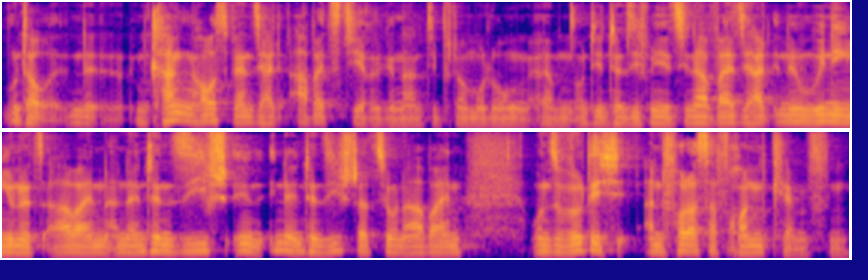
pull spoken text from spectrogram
unter im Krankenhaus werden sie halt Arbeitstiere genannt, die Pneumologen ähm, und die Intensivmediziner, weil sie halt in den Winning Units arbeiten, an der Intensiv in, der Intensivstation arbeiten und so wirklich an vorderster Front kämpfen.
